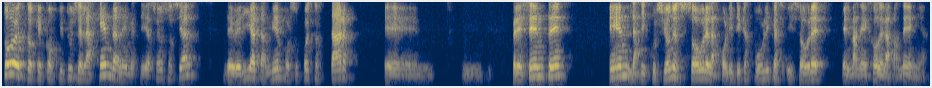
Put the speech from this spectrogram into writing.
todo esto que constituye la agenda de la investigación social debería también, por supuesto, estar eh, presente en las discusiones sobre las políticas públicas y sobre el manejo de la pandemia,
